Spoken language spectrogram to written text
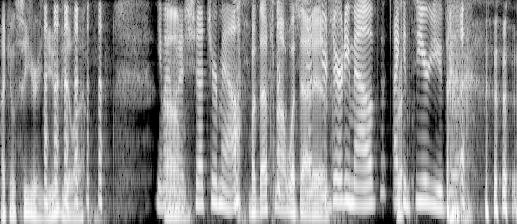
I can see your uvula, You might want Um, to shut your mouth. but that's not what that is. shut your dirty mouth. I Right. can see your uvula.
